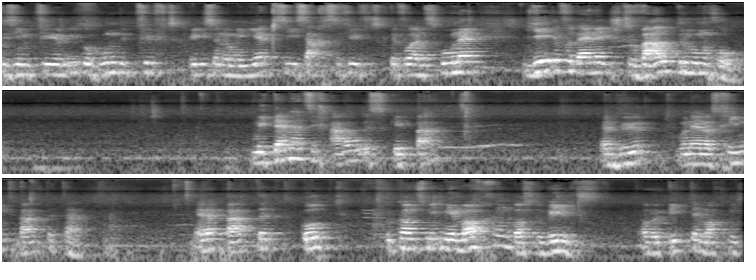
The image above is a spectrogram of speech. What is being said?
Sie sind für über 150 Preise nominiert, 56 davon haben sie gewonnen. Jeder von denen ist zum Weltraum gekommen. mit dem hat sich auch ein Gebet erhört, das er als Kind gebetet hat. Er hat gebetet, Gott, du kannst mit mir machen, was du willst, aber bitte mach mich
